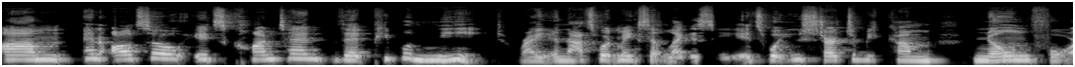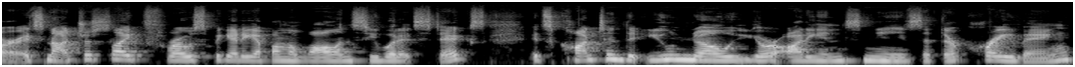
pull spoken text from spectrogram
Um, and also, it's content that people need, right? And that's what makes it legacy. It's what you start to become known for. It's not just like throw spaghetti up on the wall and see what it sticks. It's content that you know your audience needs, that they're craving,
